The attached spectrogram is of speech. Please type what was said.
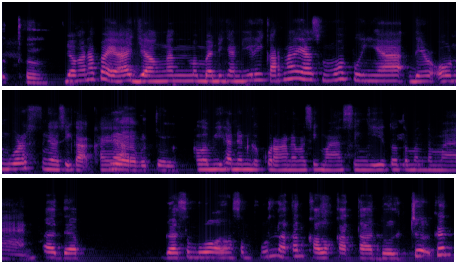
betul. jangan apa ya, jangan membandingkan diri karena ya semua punya their own worth nggak sih Kak? Iya, Kayak betul. kelebihan dan kekurangannya masing-masing gitu teman-teman. Ada gak semua orang sempurna kan kalau kata Dolce kan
